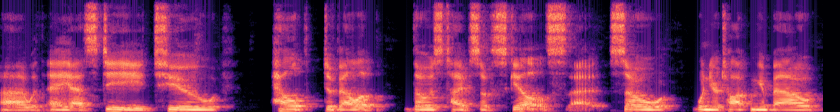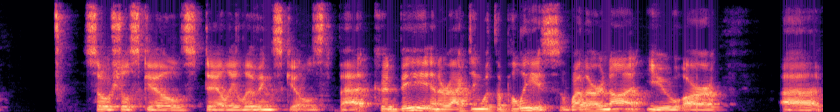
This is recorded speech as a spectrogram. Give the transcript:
uh, with ASD to help develop those types of skills. Uh, so when you're talking about social skills, daily living skills. That could be interacting with the police, whether or not you are uh,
